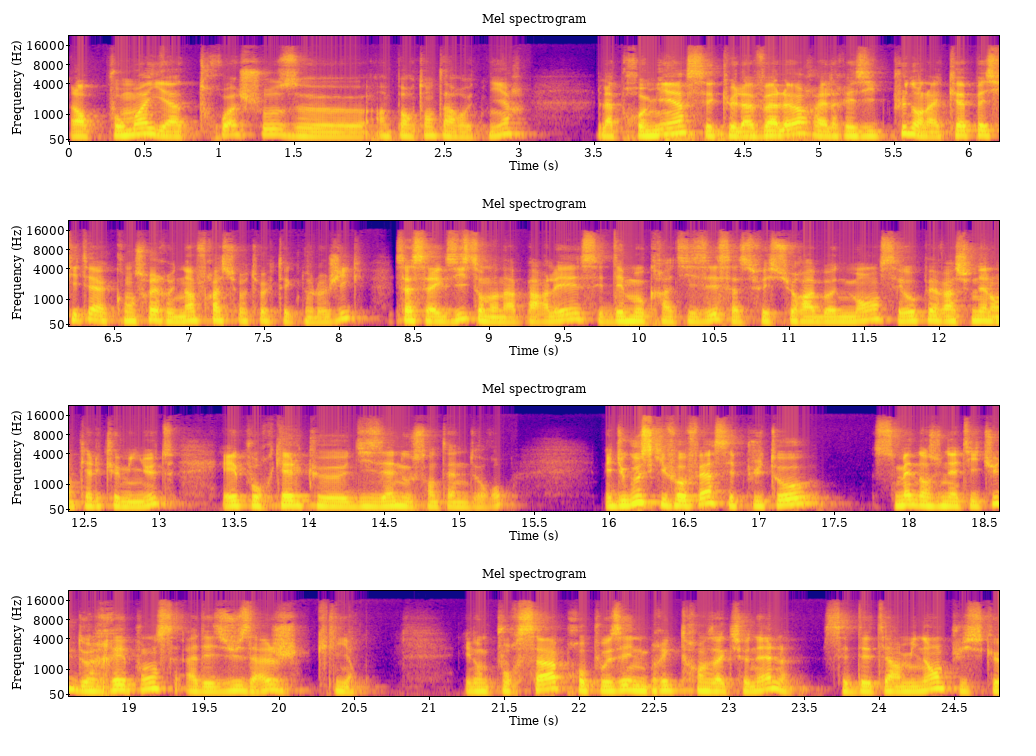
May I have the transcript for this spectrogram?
Alors, pour moi, il y a trois choses euh, importantes à retenir. La première, c'est que la valeur, elle réside plus dans la capacité à construire une infrastructure technologique. Ça, ça existe, on en a parlé, c'est démocratisé, ça se fait sur abonnement, c'est opérationnel en quelques minutes et pour quelques dizaines ou centaines d'euros. Mais du coup, ce qu'il faut faire, c'est plutôt se mettre dans une attitude de réponse à des usages clients. Et donc pour ça, proposer une brique transactionnelle, c'est déterminant puisque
